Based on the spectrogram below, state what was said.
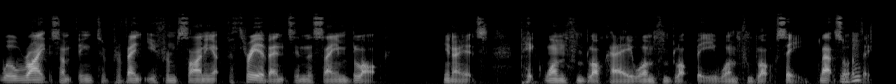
we'll write something to prevent you from signing up for three events in the same block. You know, it's pick one from block A, one from block B, one from block C, that sort of thing.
